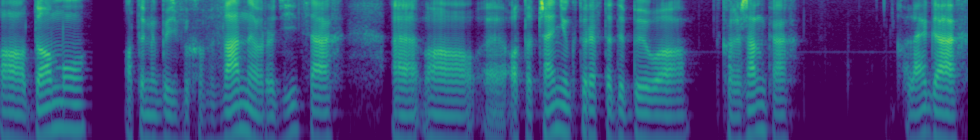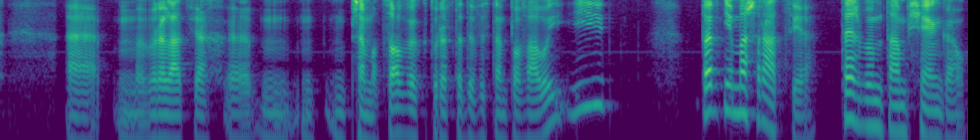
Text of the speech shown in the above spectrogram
o domu, o tym, jak byś wychowywany, o rodzicach, e, o e, otoczeniu, które wtedy było, koleżankach, kolegach, e, relacjach przemocowych, które wtedy występowały i pewnie masz rację. Też bym tam sięgał,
